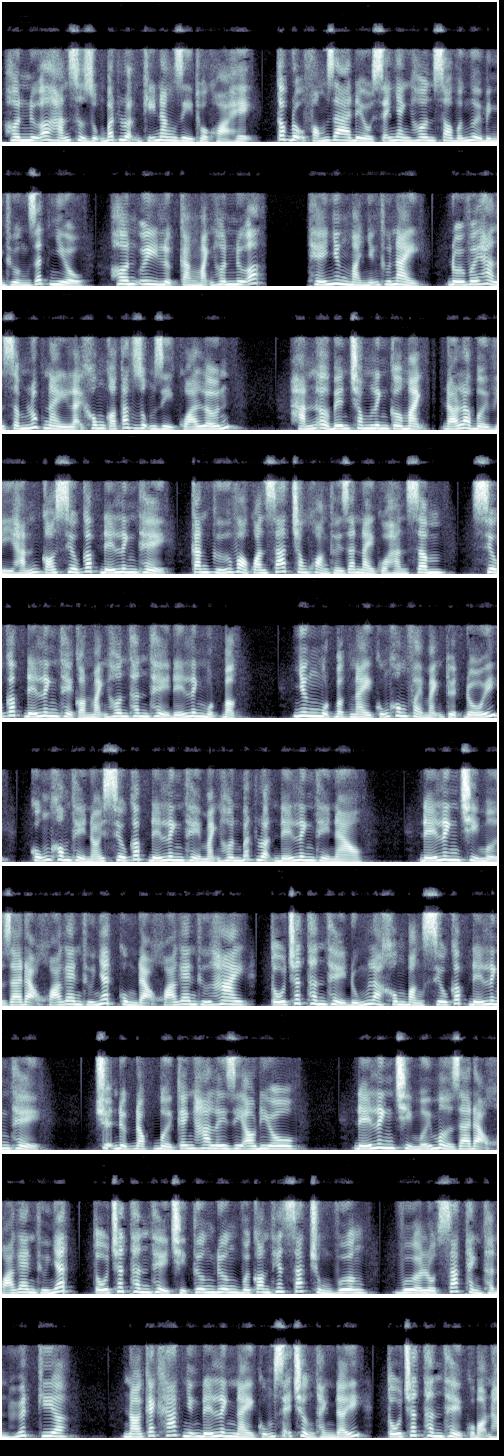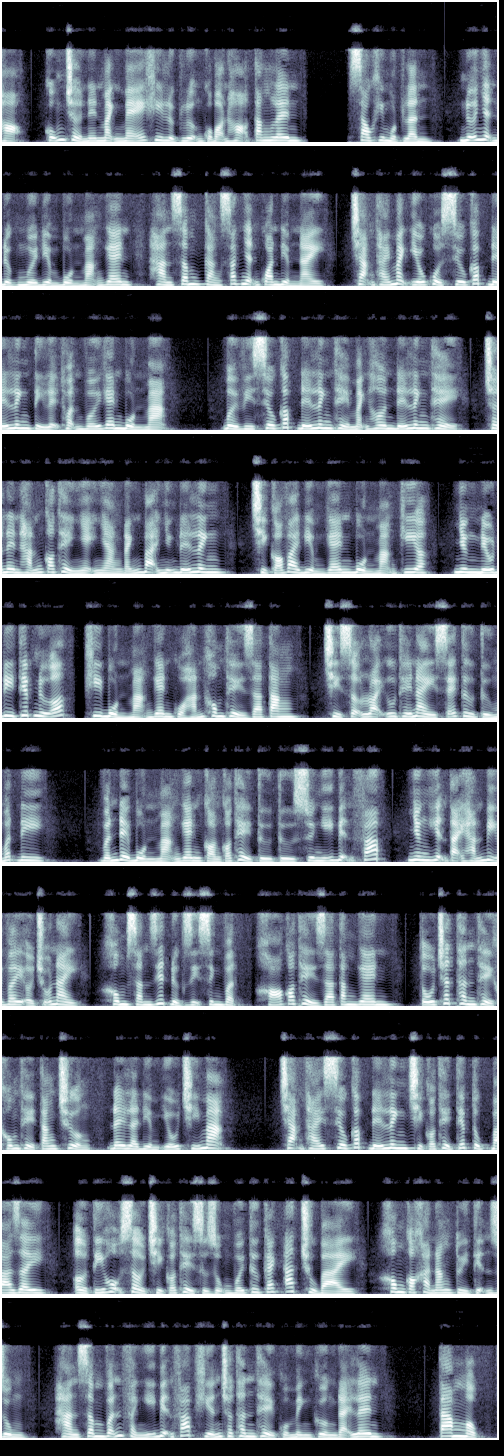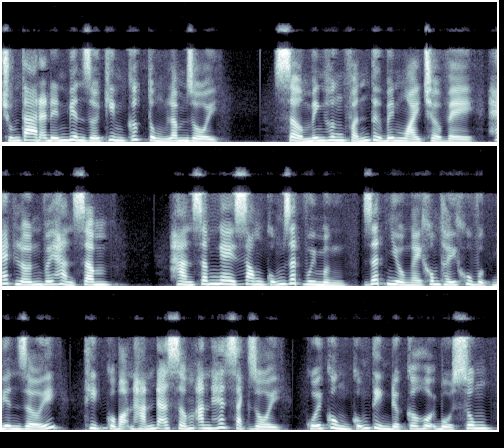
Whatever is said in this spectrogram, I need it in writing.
Hơn nữa hắn sử dụng bất luận kỹ năng gì thuộc hỏa hệ, tốc độ phóng ra đều sẽ nhanh hơn so với người bình thường rất nhiều, hơn uy lực càng mạnh hơn nữa. Thế nhưng mà những thứ này, đối với Hàn Sâm lúc này lại không có tác dụng gì quá lớn. Hắn ở bên trong linh cơ mạnh, đó là bởi vì hắn có siêu cấp đế linh thể, căn cứ vào quan sát trong khoảng thời gian này của Hàn Sâm, siêu cấp đế linh thể còn mạnh hơn thân thể đế linh một bậc. Nhưng một bậc này cũng không phải mạnh tuyệt đối, cũng không thể nói siêu cấp đế linh thể mạnh hơn bất luận đế linh thể nào. Đế linh chỉ mở ra đạo khóa gen thứ nhất cùng đạo khóa gen thứ hai, tố chất thân thể đúng là không bằng siêu cấp đế linh thể. Chuyện được đọc bởi kênh Halazy Audio. Đế linh chỉ mới mở ra đạo khóa gen thứ nhất, tố chất thân thể chỉ tương đương với con thiết xác trùng vương, vừa lột xác thành thần huyết kia. Nói cách khác những đế linh này cũng sẽ trưởng thành đấy, tố chất thân thể của bọn họ cũng trở nên mạnh mẽ khi lực lượng của bọn họ tăng lên. Sau khi một lần nữa nhận được 10 điểm bổn mạng gen, Hàn Sâm càng xác nhận quan điểm này, trạng thái mạnh yếu của siêu cấp đế linh tỷ lệ thuận với gen bổn mạng. Bởi vì siêu cấp đế linh thể mạnh hơn đế linh thể, cho nên hắn có thể nhẹ nhàng đánh bại những đế linh, chỉ có vài điểm ghen bổn mạng kia, nhưng nếu đi tiếp nữa, khi bổn mạng ghen của hắn không thể gia tăng, chỉ sợ loại ưu thế này sẽ từ từ mất đi. Vấn đề bổn mạng ghen còn có thể từ từ suy nghĩ biện pháp, nhưng hiện tại hắn bị vây ở chỗ này, không săn giết được dị sinh vật, khó có thể gia tăng ghen tố chất thân thể không thể tăng trưởng, đây là điểm yếu chí mạng. Trạng thái siêu cấp đế linh chỉ có thể tiếp tục 3 giây, ở tí hộ sở chỉ có thể sử dụng với tư cách át chủ bài, không có khả năng tùy tiện dùng, Hàn Sâm vẫn phải nghĩ biện pháp khiến cho thân thể của mình cường đại lên. Tam Mộc, chúng ta đã đến biên giới Kim Cức Tùng Lâm rồi. Sở Minh hưng phấn từ bên ngoài trở về, hét lớn với Hàn Sâm. Hàn Sâm nghe xong cũng rất vui mừng, rất nhiều ngày không thấy khu vực biên giới, thịt của bọn hắn đã sớm ăn hết sạch rồi, cuối cùng cũng tìm được cơ hội bổ sung.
